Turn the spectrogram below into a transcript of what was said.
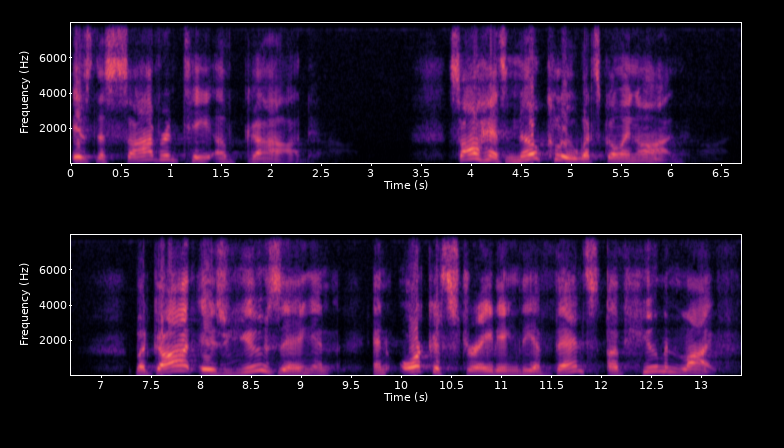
is the sovereignty of God. Saul has no clue what's going on. But God is using and, and orchestrating the events of human life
